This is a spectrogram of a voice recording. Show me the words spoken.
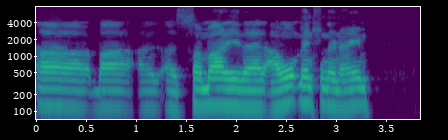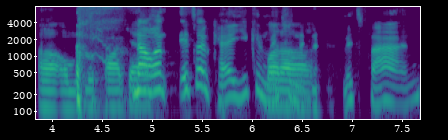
uh by uh, somebody that I won't mention their name uh on this podcast. No, I'm, it's okay. You can But, mention uh, It's fine.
